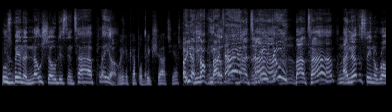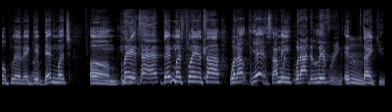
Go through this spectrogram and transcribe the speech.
who's been a no-show this entire playoff. we had a couple of big shots yesterday. Oh, yesterday. yeah, a couple. he- By time. About time. He do. About time. I mm. never seen a role player that get mm. that much um Playing time. That much playing time without yes. I mean Without delivering. it, mm. thank you.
